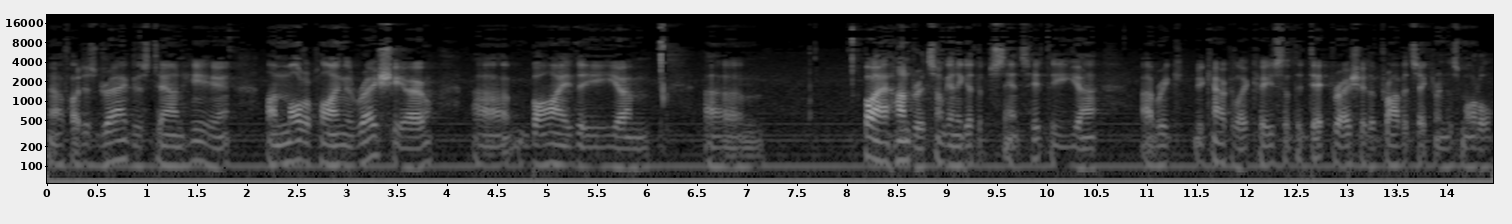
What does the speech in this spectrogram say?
Now if I just drag this down here, I'm multiplying the ratio uh, by the um, um, by 100, so I'm going to get the percents. Hit the uh, uh, recalculate key, So the debt ratio of the private sector in this model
